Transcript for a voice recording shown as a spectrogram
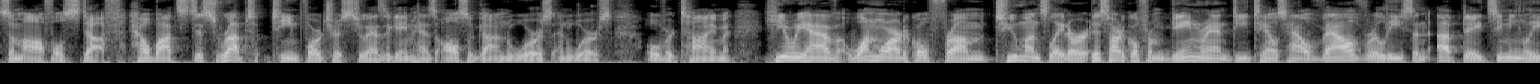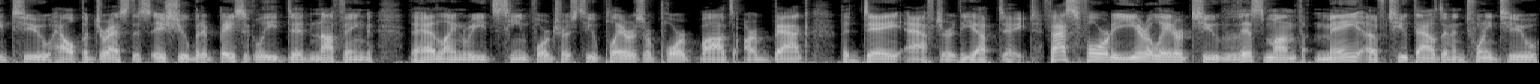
some awful stuff. How bots disrupt Team Fortress 2 as a game has also gotten worse and worse over time. Here we have one more article from two months later. This article from Game Rant details how Valve released an update seemingly to help address this issue, but it basically did nothing. The headline reads Team Fortress 2 players report bots are back the day after the update. Fast forward a year later to this month, May of 2022,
